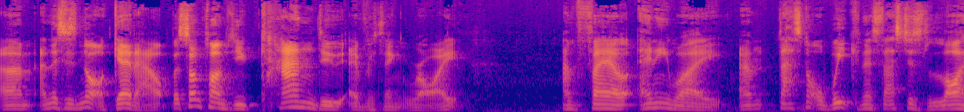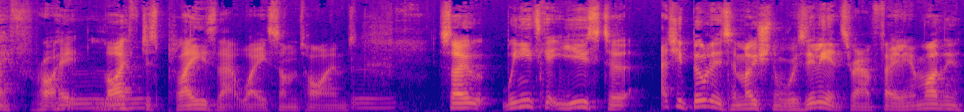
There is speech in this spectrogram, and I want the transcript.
um, and this is not a get out, but sometimes you can do everything right and fail anyway. And that's not a weakness, that's just life, right? Mm. Life just plays that way sometimes. Mm. So we need to get used to actually building this emotional resilience around failure and rather than,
